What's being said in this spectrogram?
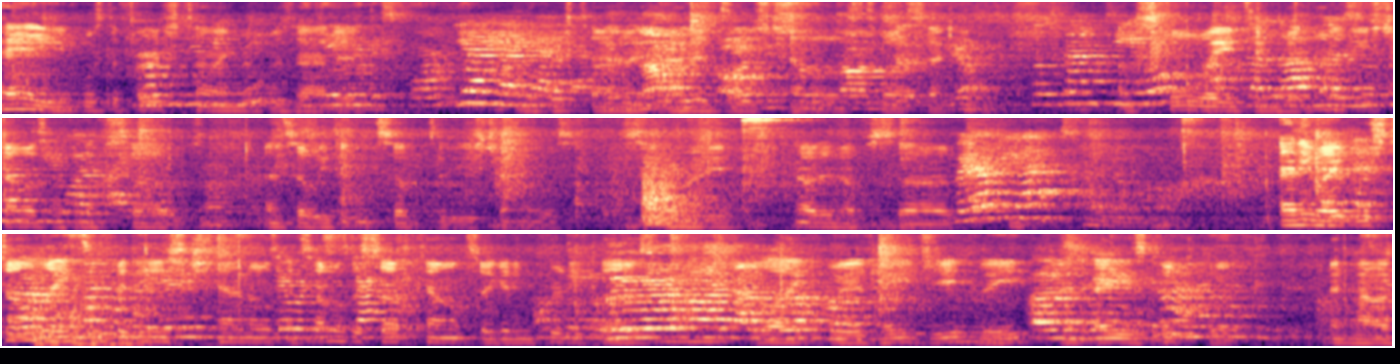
Hey was the first oh, time it was He added. you this form. Yeah, yeah, The first time I added these channels to a second. I'm still waiting, but none of these channels have enough subs. And so we didn't sub to these channels. Sorry, not enough subs. Where are we at? Anyway, we're still waiting for these channels, and some of the sub counts are getting pretty close, like with Hey Jiggly and A's Cookbook, and How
